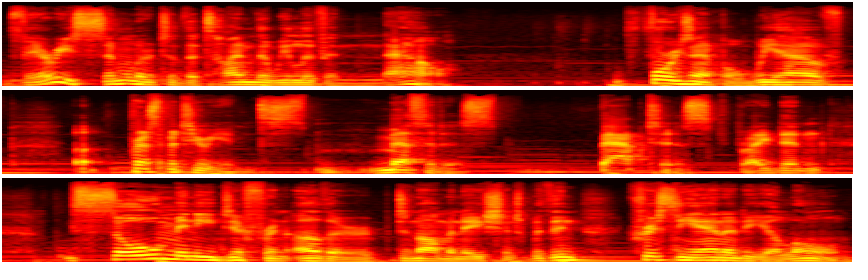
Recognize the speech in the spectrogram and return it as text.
very similar to the time that we live in now. For example, we have uh, Presbyterians, Methodists, Baptists, right? And so many different other denominations within Christianity alone.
